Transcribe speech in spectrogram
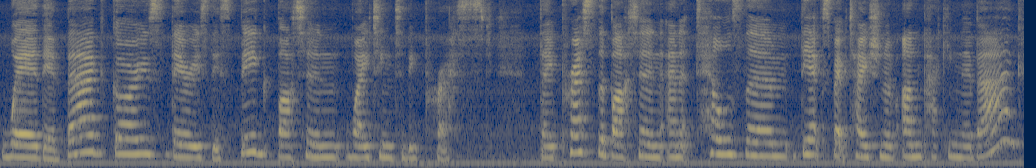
where their bag goes, there is this big button waiting to be pressed. They press the button and it tells them the expectation of unpacking their bag.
